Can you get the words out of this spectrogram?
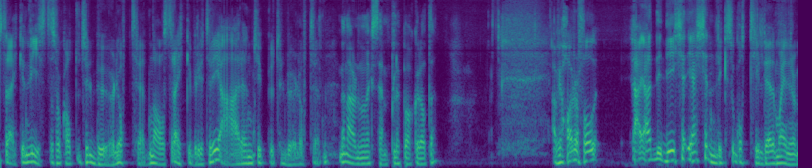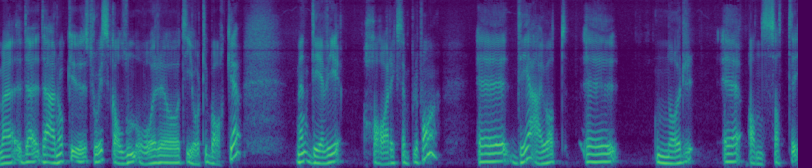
streiken viste såkalt utilbørlig opptreden. av streikebryteri er en type utilbørlig opptreden. Men er det noen eksempler på akkurat det? Ja, vi har i hvert fall jeg, jeg, jeg, kjenner ikke så godt til det, det må jeg innrømme. Det, det, er nok, jeg tror vi skal noen år og tiår tilbake. Men det vi har eksempler på, eh, det er jo at eh, når eh, ansatte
